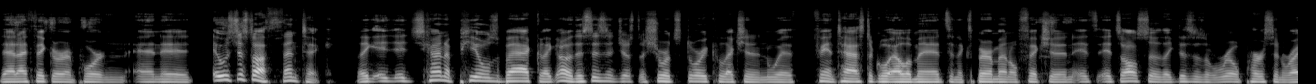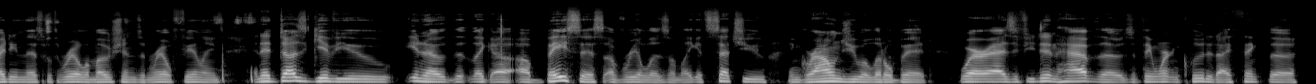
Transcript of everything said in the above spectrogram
that I think are important, and it it was just authentic. Like it, it kind of peels back, like, oh, this isn't just a short story collection with fantastical elements and experimental fiction. It's it's also like this is a real person writing this with real emotions and real feelings, and it does give you, you know, the, like a, a basis of realism. Like it sets you and grounds you a little bit Whereas if you didn't have those, if they weren't included, I think the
